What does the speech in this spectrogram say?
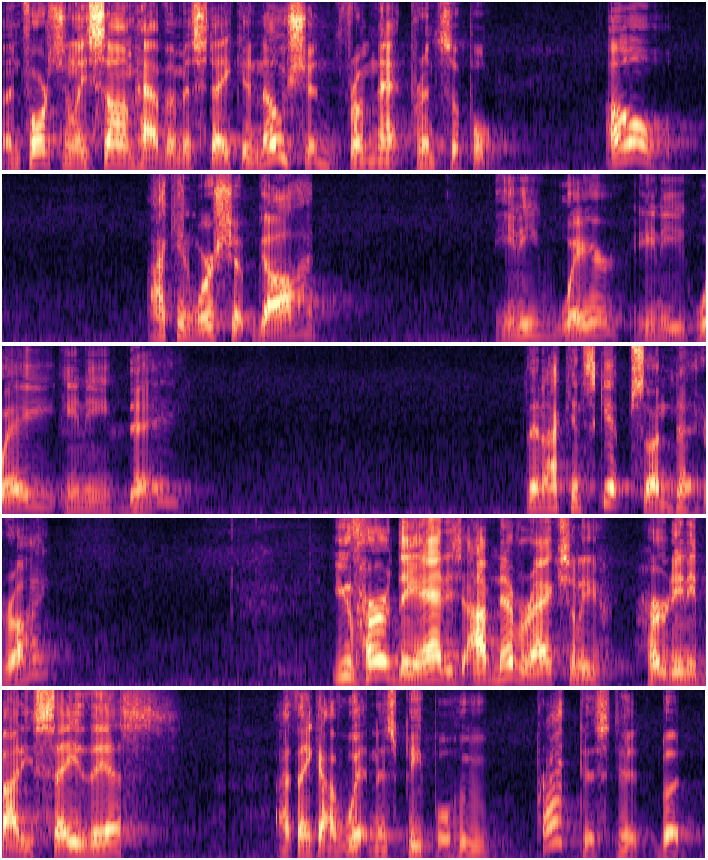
Unfortunately, some have a mistaken notion from that principle. Oh, I can worship God anywhere, any way, any day then I can skip Sunday, right? You've heard the adage, I've never actually heard anybody say this. I think I've witnessed people who practiced it, but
